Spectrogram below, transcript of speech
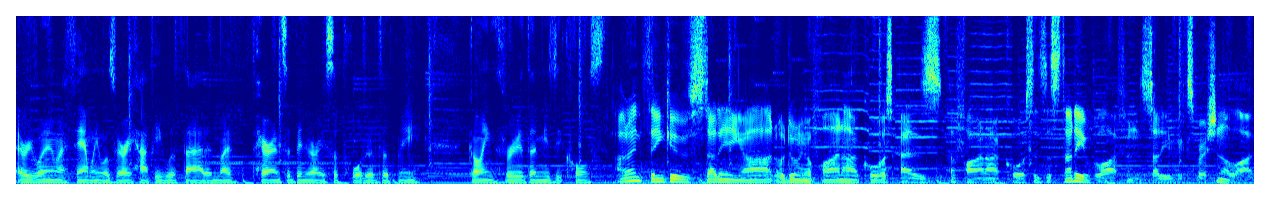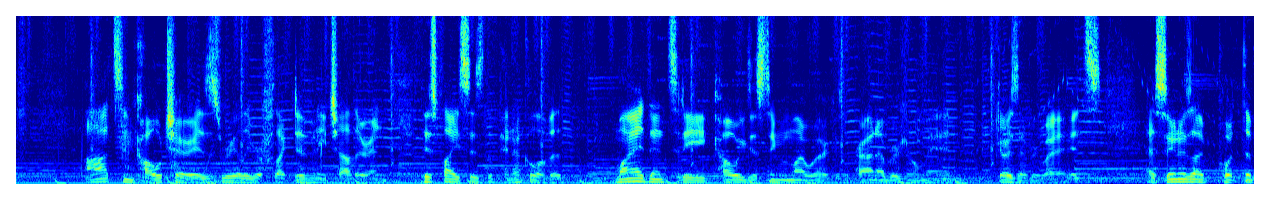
everyone in my family was very happy with that and my parents have been very supportive of me going through the music course. I don't think of studying art or doing a fine art course as a fine art course. It's a study of life and study of expression of life. Arts and culture is really reflective in each other and this place is the pinnacle of it. My identity coexisting with my work as a proud Aboriginal man goes everywhere. It's as soon as I put the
